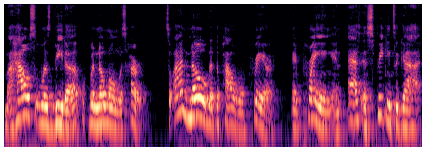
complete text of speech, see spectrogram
My house was beat up, but no one was hurt. So I know that the power of prayer and praying and ask, and speaking to God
